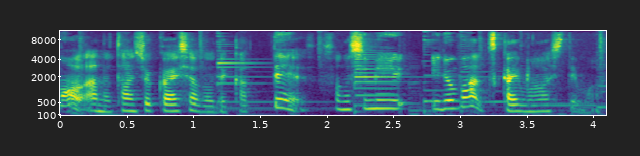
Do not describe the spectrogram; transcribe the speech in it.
もあの単色アイシャドウで買ってその締め色は使い回してます。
